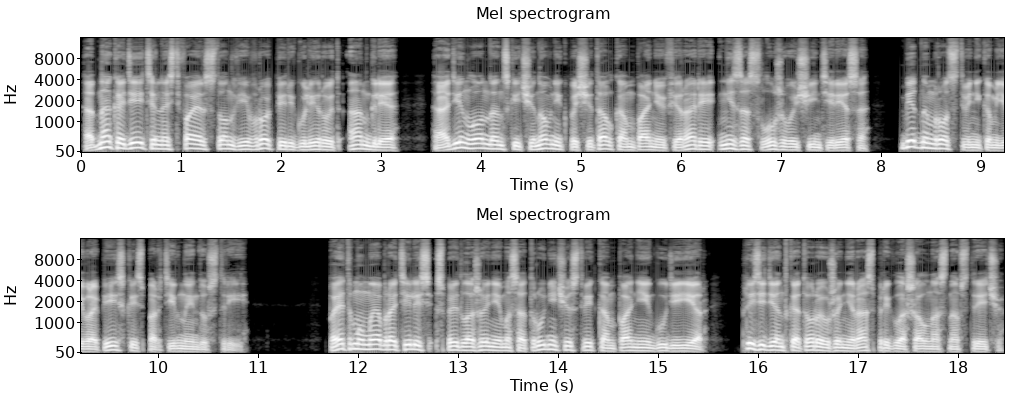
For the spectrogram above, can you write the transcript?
Однако деятельность Firestone в Европе регулирует Англия, а один лондонский чиновник посчитал компанию Ferrari не заслуживающей интереса, бедным родственником европейской спортивной индустрии. Поэтому мы обратились с предложением о сотрудничестве к компании Goodyear, президент которой уже не раз приглашал нас на встречу.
